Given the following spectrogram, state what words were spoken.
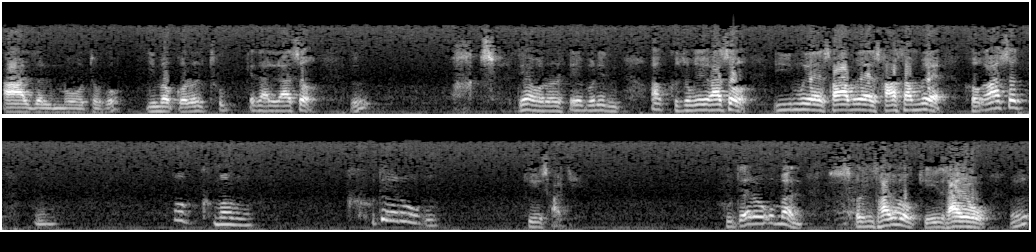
알들 못하고 이목구를 툭 깨달라서 어? 확철대오를 해버린 아, 그 속에 가서 이무에 사무에 사사무에 거 가서 음, 어, 그만 그대로 기사지. 그대로구만 선사요, 기사요, 응?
